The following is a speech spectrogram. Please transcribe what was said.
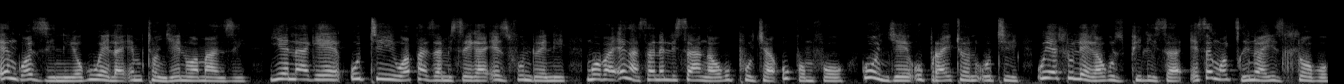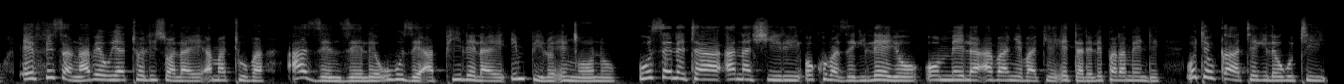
engozini yokuwela emthonjeni wamanzi. Yena-ke uthi waphazamiseka ezifundweni ngoba engasanelisanga ukuphutsha uform 4 kunje ubrighton uthi uyehluleka ukuziphilisa esengogcinwa yizihlobo efisa ngabe uyatholiswa laye amathuba azenzele ukuze aphile laye impilo engcono. Useneta anashiri okhubazekileyo omela abanye bakhe edale lephalamende uthi kuqakathekile ukuthi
